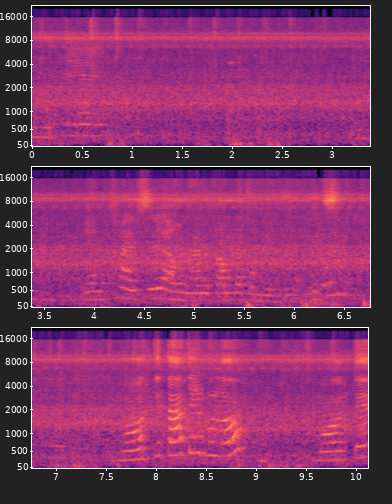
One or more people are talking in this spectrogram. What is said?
দতে এখন খাইছে আমার কামড়া কামড়ে মতে তাড়াতাড়ি বলো। মতে?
